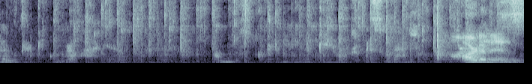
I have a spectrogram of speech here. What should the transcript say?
Vamos comprar o rádio. Vamos escolher quem é personagem. Artemis.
